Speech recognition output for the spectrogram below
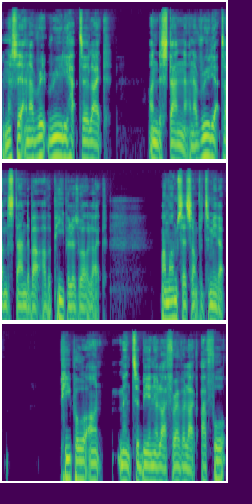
and that's it. And I re- really had to like understand that, and I've really had to understand about other people as well. Like my mum said something to me that people aren't meant to be in your life forever. Like I thought,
